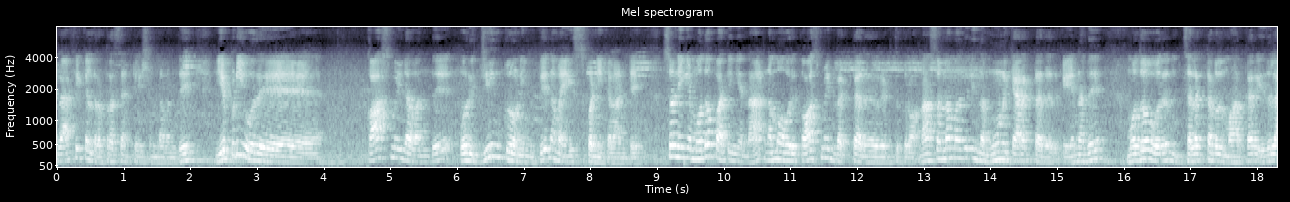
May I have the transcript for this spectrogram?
கிராஃபிக்கல் ரெப்ரசன்டேஷனில் வந்து எப்படி ஒரு காஸ்மைடை வந்து ஒரு ஜீன் குளோனிங்க்கு நம்ம யூஸ் பண்ணிக்கலான்ட்டு. ஸோ நீங்கள் மொதல் பார்த்தீங்கன்னா நம்ம ஒரு காஸ்மிக் வெக்டர் எடுத்துக்கிறோம். நான் சொன்ன மாதிரி இந்த மூணு கேரக்டர் இருக்குது என்னது? மொதல் ஒரு செலக்டபிள் மார்க்கர் இதில்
